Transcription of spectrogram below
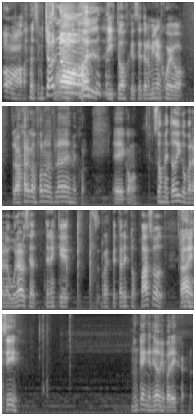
Oh, se escuchaba. ¡No! ¡No! Listo, que se termina el juego. Trabajar con forma en plan es mejor. Eh, ¿Cómo? ¿Sos metódico para laburar? O sea, tenés que respetar estos pasos. Ay, Como- sí. Nunca he engañado a mi pareja. No.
